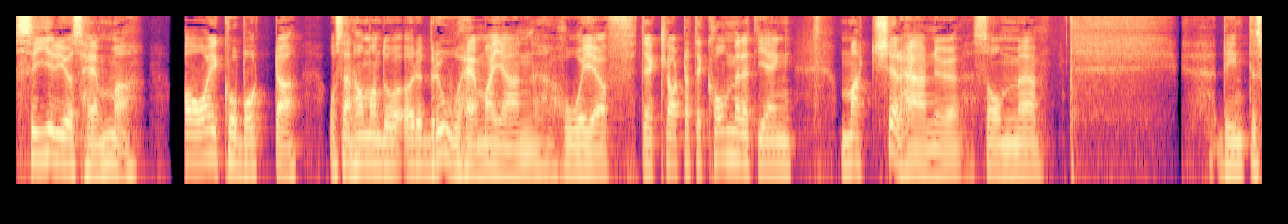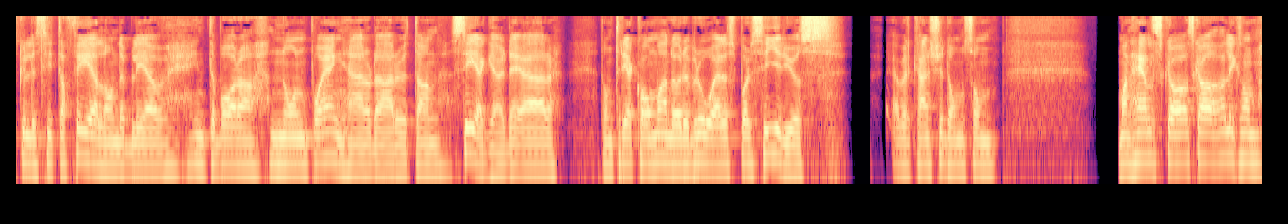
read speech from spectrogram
Sirius hemma, AIK borta och sen har man då Örebro hemma igen, HIF. Det är klart att det kommer ett gäng matcher här nu som eh, det inte skulle sitta fel om det blev inte bara någon poäng här och där utan seger. Det är de tre kommande, Örebro, Elfsborg, Sirius, är väl kanske de som man helst ska, ska liksom...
